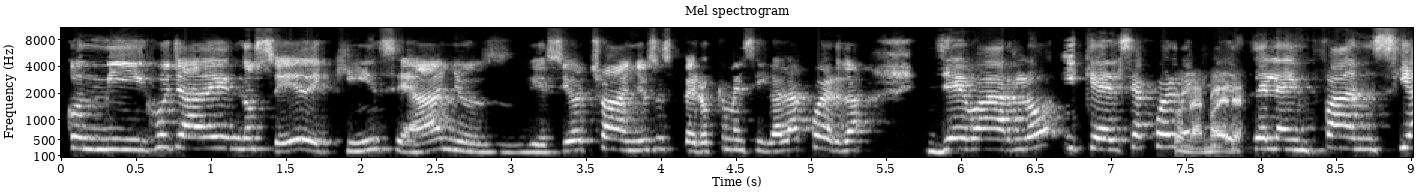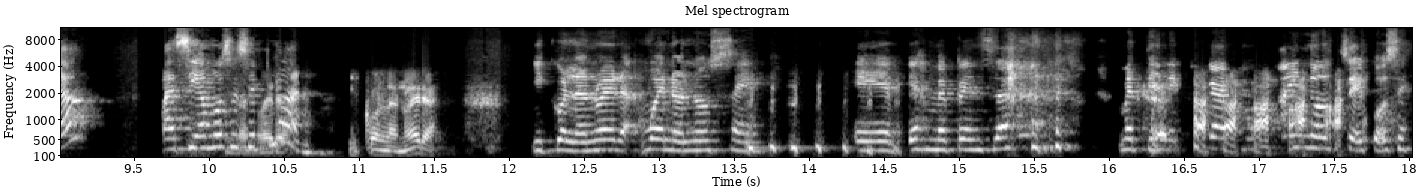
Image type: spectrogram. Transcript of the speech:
con mi hijo ya de, no sé, de 15 años, 18 años, espero que me siga la cuerda, llevarlo y que él se acuerde que desde la infancia hacíamos ese plan. Y con la nuera. Y con la nuera, bueno, no sé. Eh, déjame pensar me tiene que caer. Ay, no sé, José,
